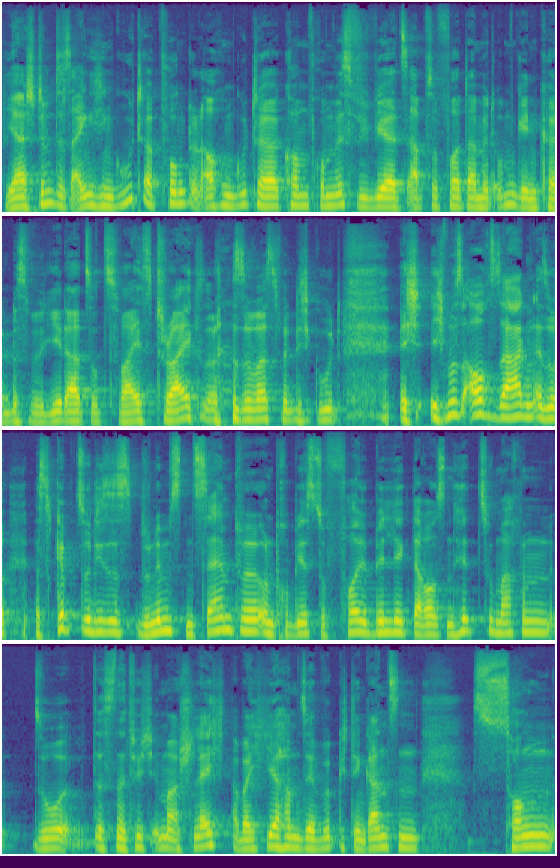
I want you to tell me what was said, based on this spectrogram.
Ja, stimmt, das ist eigentlich ein guter Punkt und auch ein guter Kompromiss, wie wir jetzt ab sofort damit umgehen können. Dass jeder hat so zwei Strikes oder sowas, finde ich gut. Ich, ich muss auch sagen, also es gibt so dieses, du nimmst ein Sample und probierst so voll billig daraus einen Hit zu machen. So, das ist natürlich immer schlecht, aber hier haben sie ja wirklich den ganzen Song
